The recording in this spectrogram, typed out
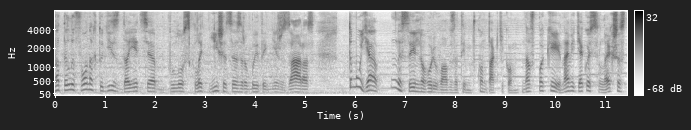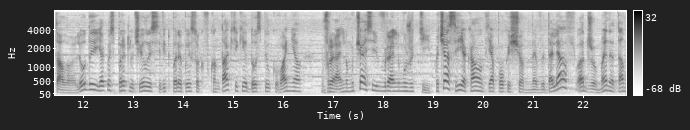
На телефонах тоді, здається, було складніше це зробити, ніж зараз. Тому я не сильно горював за тим ВКонтактіком. Навпаки, навіть якось легше стало. Люди якось переключились від переписок ВКонтактіки до спілкування в реальному часі, в реальному житті. Хоча свій аккаунт я поки що не видаляв, адже у мене там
